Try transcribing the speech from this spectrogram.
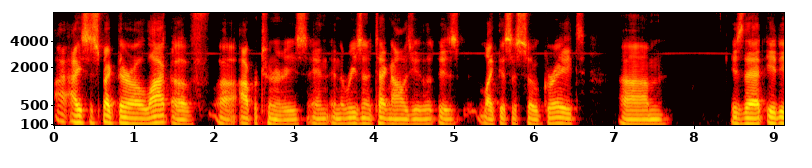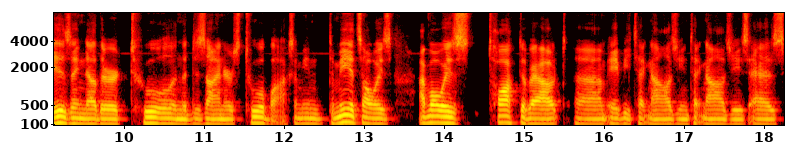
I, suspect there are a lot of uh, opportunities, and, and the reason technology is like this is so great um, is that it is another tool in the designer's toolbox. I mean, to me, it's always I've always talked about um, AV technology and technologies as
